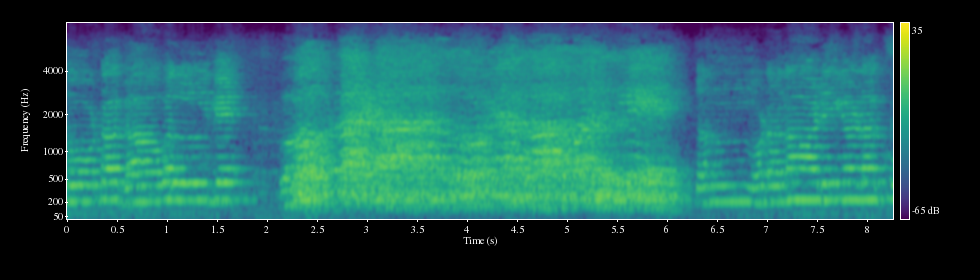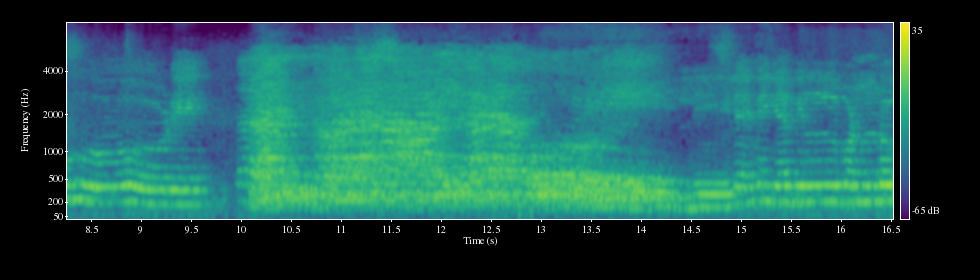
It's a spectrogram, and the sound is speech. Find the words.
ತೋಟಗಾವಲ್ಗೆ ತನ್ನೊಡನಾಡಿಗಳ ಕೂಡಿ. ಲೀಲೆಮಿಗೆ ಬಿಲ್ಗೊಂಡು.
